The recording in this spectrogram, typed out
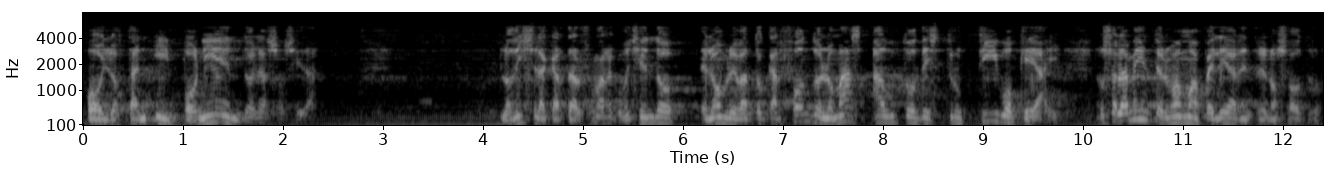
Hoy lo están imponiendo la sociedad. Lo dice la Carta de los Romanos, como diciendo, el hombre va a tocar fondo en lo más autodestructivo que hay. No solamente nos vamos a pelear entre nosotros,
